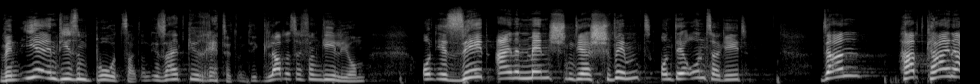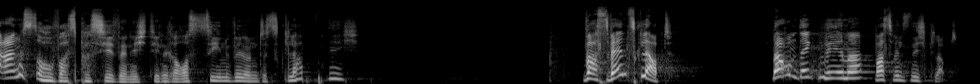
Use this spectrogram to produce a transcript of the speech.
Wenn ihr in diesem Boot seid und ihr seid gerettet und ihr glaubt das Evangelium und ihr seht einen Menschen, der schwimmt und der untergeht, dann Habt keine Angst, oh, was passiert, wenn ich den rausziehen will und es klappt nicht? Was, wenn es klappt? Warum denken wir immer, was, wenn es nicht klappt?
